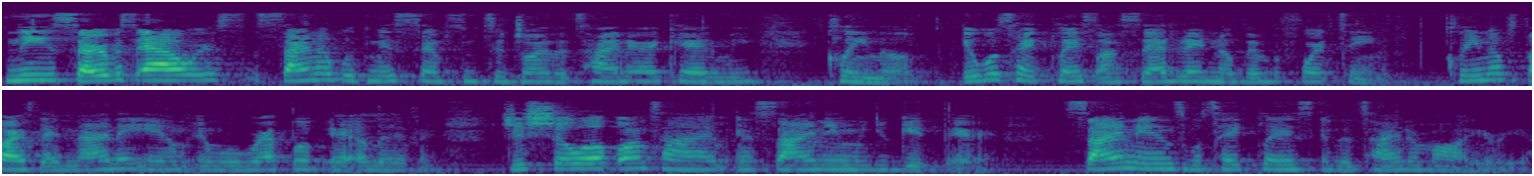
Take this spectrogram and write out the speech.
Need service hours? Sign up with Miss Simpson to join the Tyner Academy cleanup. It will take place on Saturday, November 14th. Cleanup starts at 9 a.m. and will wrap up at 11. Just show up on time and sign in when you get there. Sign-ins will take place in the Tyner Mall area.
